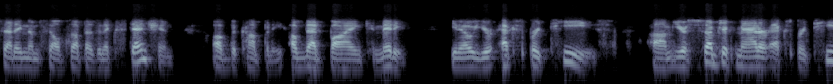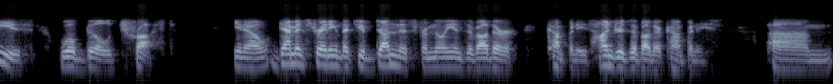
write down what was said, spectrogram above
setting themselves up as an extension of the company, of that buying committee. You know, your expertise, um, your subject matter expertise will build trust. You know, demonstrating that you've done this for millions of other companies, hundreds of other companies, um,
